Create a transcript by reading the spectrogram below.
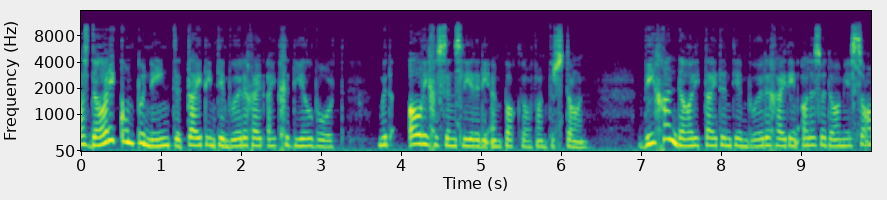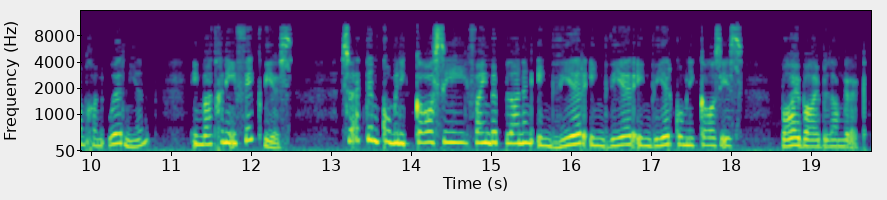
As daardie komponente tyd en teenwoordigheid uitgedeel word, moet al die gesinslede die impak daarvan verstaan. Wie gaan daardie tyd en teenwoordigheid en alles wat daarmee saamgaan oorneem en wat gaan die effek wees? So ek dink kommunikasie, fyn beplanning en weer en weer en weer kommunikasie is baie baie belangrik.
